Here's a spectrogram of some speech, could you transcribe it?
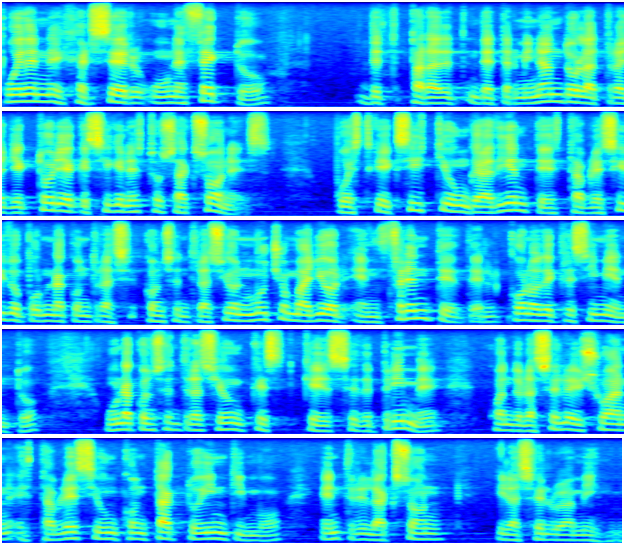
pueden ejercer un efecto para determinando la trayectoria que siguen estos axones, pues que existe un gradiente establecido por una concentración mucho mayor enfrente del cono de crecimiento, una concentración que, se deprime cuando la célula de Schwann establece un contacto íntimo entre el axón y la célula misma.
